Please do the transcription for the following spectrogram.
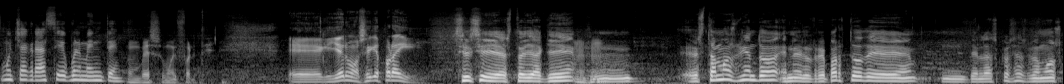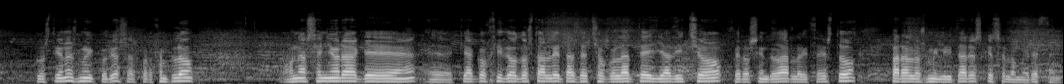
muchas gracias igualmente. Un beso muy fuerte. Eh, Guillermo, ¿sigues por ahí? Sí, sí, estoy aquí. Mm, Estamos viendo en el reparto de, de las cosas, vemos cuestiones muy curiosas. Por ejemplo, una señora que, eh, que ha cogido dos tabletas de chocolate y ha dicho, pero sin dudarlo, dice esto para los militares que se lo merecen.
